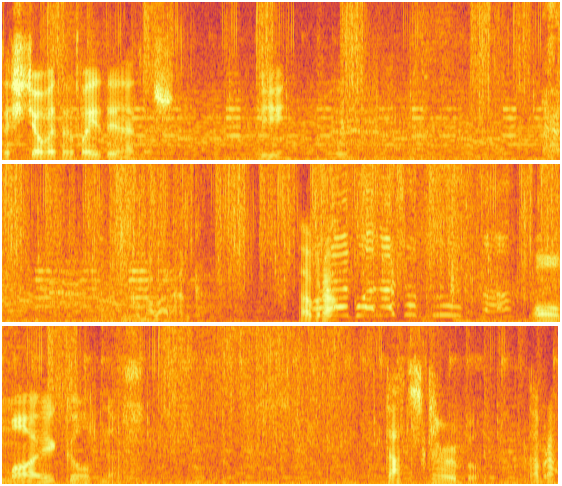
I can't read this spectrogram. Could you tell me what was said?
teściowe to chyba jedyne też. Gin, tu. Tylko mała ranka. Dobra. Oh my goodness. That's terrible. Dobra.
